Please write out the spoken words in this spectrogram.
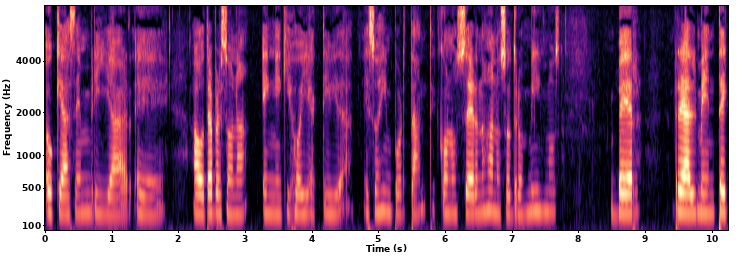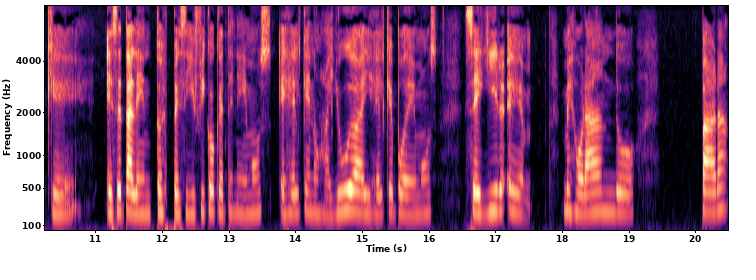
o que hacen brillar eh, a otra persona en X o Y actividad. Eso es importante, conocernos a nosotros mismos, ver realmente que ese talento específico que tenemos es el que nos ayuda y es el que podemos seguir eh, mejorando para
